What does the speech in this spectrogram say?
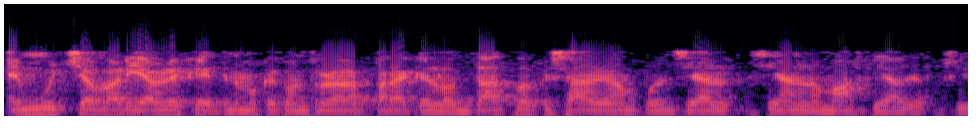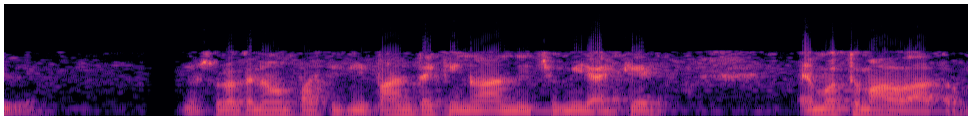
hay muchas variables que tenemos que controlar para que los datos que salgan pues sean, sean lo más fiables posible. Nosotros tenemos participantes que nos han dicho, mira, es que hemos tomado datos,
